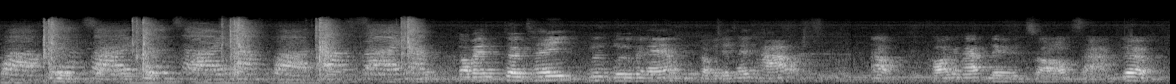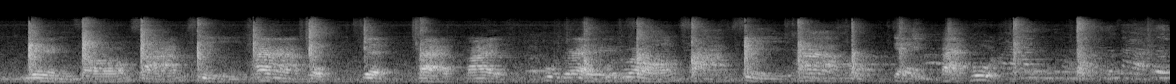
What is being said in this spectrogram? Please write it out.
ขวาขึ้นซ้ายขึ้นซ้ายนำขวาตามซ้ายนำต่อไปเธอใช้มือมือไปแล้วต่อไปจะใช้เท้าอ้าวพร้อมนะครับหนึ่งสองสามเริ่มหนึ่งสองสามสี่ห้าหกเจ็ดแปดไป พูดด้วยพูดด้วยสองสามสี่ห้าหกเจ็ดแปดพูดขึ้นซ้ายขึ้น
